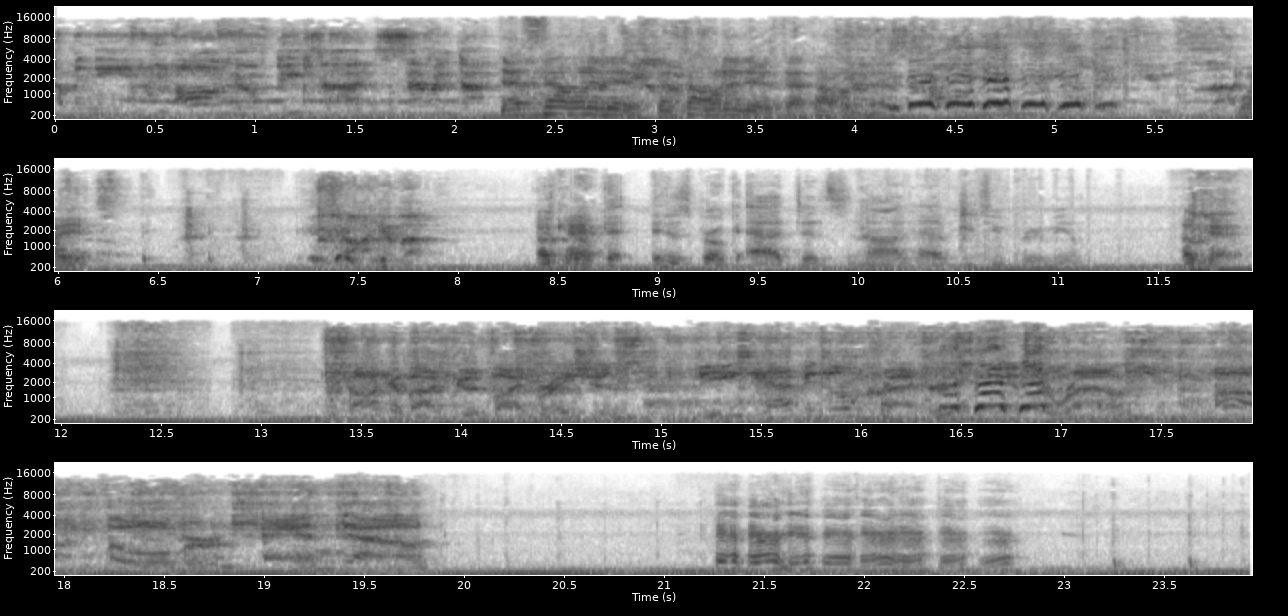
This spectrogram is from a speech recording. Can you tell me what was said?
Coming in. All new Pizza Hut seven dollars. That's not what it is. That's not what it is. That's not what it is. Wait. Okay. Okay, his broke ad does not have YouTube Premium. Okay. Talk about good vibrations. These happy little crackers dance around, up, over, and down.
